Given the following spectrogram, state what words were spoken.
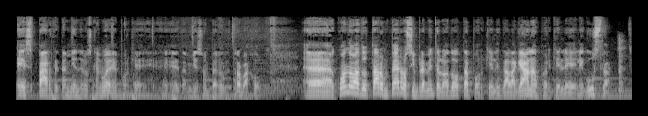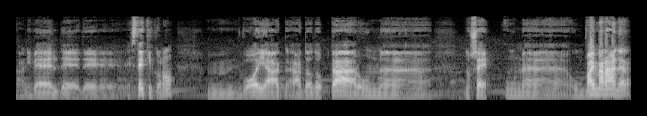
es parte también de los K9 porque eh, también son perros de trabajo. Eh, cuando va a adoptar un perro simplemente lo adopta porque le da la gana o porque le, le gusta a nivel de estético, ¿no? Mm, voy a, adoptar un, uh, no sé, un, uh, un Weimaraner,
